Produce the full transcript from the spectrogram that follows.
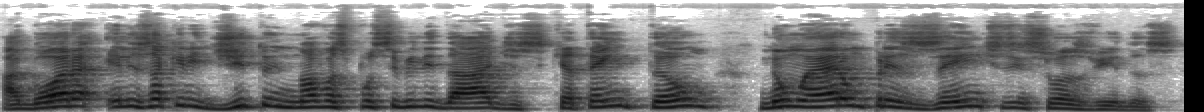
agora eles acreditam em novas possibilidades que até então não eram presentes em suas vidas.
